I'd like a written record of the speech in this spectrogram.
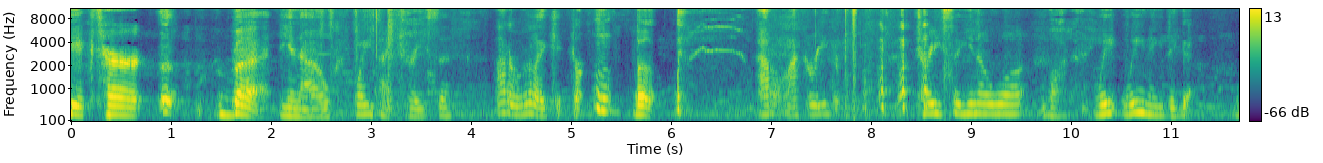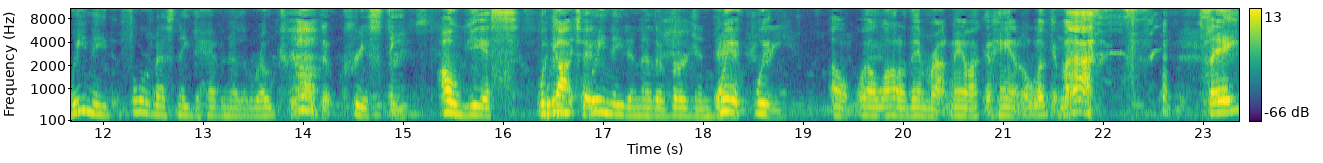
kicked her uh, butt, you know. What do you think, Teresa? I'd have really kicked her uh, butt. I don't like her either. Teresa, you know what? What? We, we need to go. We need, four of us need to have another road trip with the Christie. Oh, yes. We, got to. We need another Virgin We- we- Oh, well, a lot of them right now I could handle. Look at my See?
